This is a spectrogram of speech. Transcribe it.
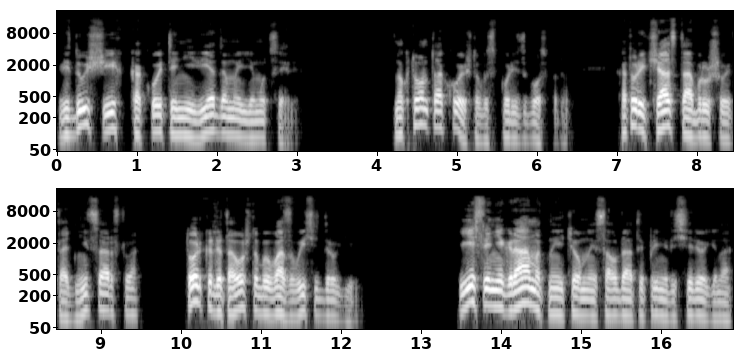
ведущая их к какой-то неведомой ему цели. Но кто он такой, чтобы спорить с Господом, который часто обрушивает одни царства только для того, чтобы возвысить другие? Если неграмотные темные солдаты приняли Серегина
